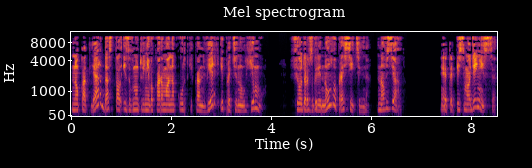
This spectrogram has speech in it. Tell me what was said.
но Котляр достал из внутреннего кармана куртки конверт и протянул ему. Федор взглянул вопросительно, но взял. «Это письмо Дениса.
